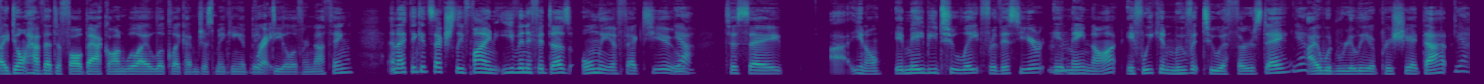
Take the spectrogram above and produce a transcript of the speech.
I don't have that to fall back on, will I look like I'm just making a big Right. deal over nothing? And I think it's actually fine, even if it does only affect you, Yeah. to say, uh, you know, it may be too late for this year. It may not. If we can move it to a Thursday, Mm-hmm. Yeah. I would really appreciate that. Yeah.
